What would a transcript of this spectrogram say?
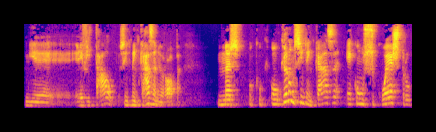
que me é, é vital. Eu sinto-me em casa na Europa. Mas o, o, o que eu não me sinto em casa é com o sequestro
